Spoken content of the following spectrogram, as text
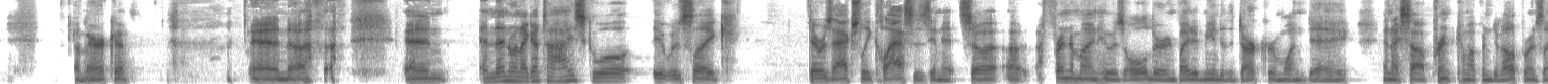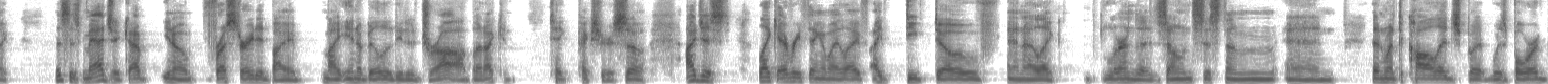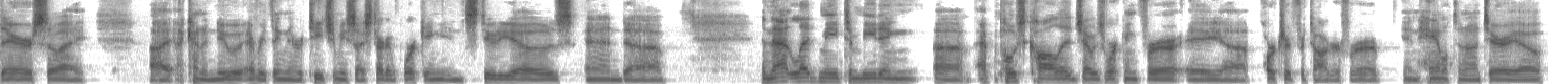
america and uh, and and then when i got to high school it was like there was actually classes in it. So a, a, friend of mine who was older invited me into the darkroom one day, and I saw a print come up in developer. and was like, "This is magic." I'm you know frustrated by my inability to draw, but I can take pictures. So I just like everything in my life. I deep dove and I like learned the zone system, and then went to college, but was bored there. So I I, I kind of knew everything they were teaching me. So I started working in studios and. Uh, and that led me to meeting uh, at post college. I was working for a uh, portrait photographer in Hamilton, Ontario,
